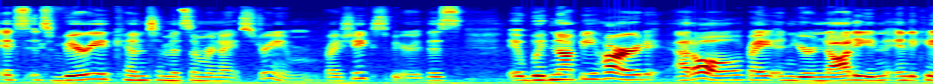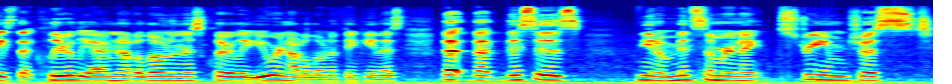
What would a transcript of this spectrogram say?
it's it's very akin to Midsummer Night's Dream by Shakespeare. This it would not be hard at all, right? And your nodding indicates that clearly I'm not alone in this. Clearly you are not alone in thinking this. That that this is, you know, Midsummer Night's Dream just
